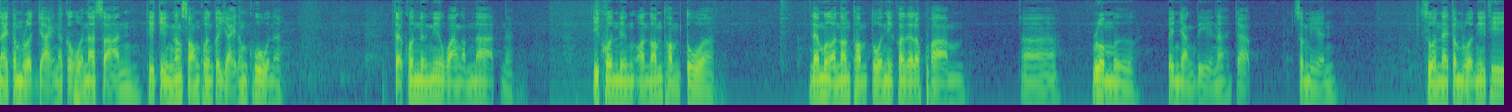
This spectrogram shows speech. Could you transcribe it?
นายตำรวจใหญ่นะกับหัวหน้าศาลที่จริงทั้งสองคนก็ใหญ่ทั้งคู่นะ แต่คนหนึ่งนี่วางอำนาจนะอีกคนหนึ่งอ่อนน้อมถ่อมตัว และเมื่ออ่อนน้อมถ่อมตัวนี่ก็ได้รับความร่วมมือเป็นอย่างดีนะจากเสมียน ส่วนในตำรวจนี่ที่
